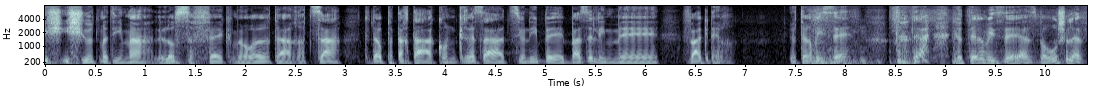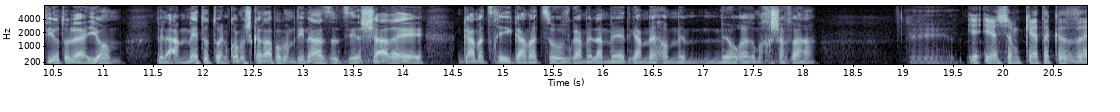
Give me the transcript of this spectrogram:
איש, אישיות מדהימה, ללא ספק, מעוררת הערצה. אתה יודע, הוא פתח את הקונגרס הציוני בבאזל עם אה, וגנר. יותר מזה, אתה יודע, יותר מזה, אז ברור שלהביא אותו להיום ולאמת אותו עם כל מה שקרה פה במדינה הזאת, זה ישר אה, גם מצחיק, גם עצוב, גם מלמד, גם מעורר מחשבה. אה, יש שם קטע כזה,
